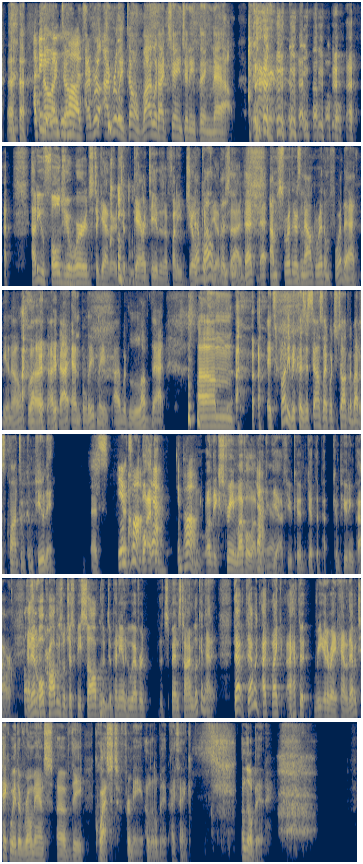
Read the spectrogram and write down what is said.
I think it's gonna be don't. hard. I, re- I really don't. Why would I change anything now? How do you fold your words together to guarantee there's a funny joke well, at the other side? That, that I'm sure there's an algorithm for that, you know. But I, I, and believe me, I would love that. Um, it's funny because it sounds like what you're talking about is quantum computing. It's In That's- part, well, yeah. think- in part. well, the extreme level of Yeah. it, Yeah. yeah. If you could get the p- computing power, and then all problems will just be solved Mm-hmm. depending on whoever spends time looking at it. That that would I, like. I have to reiterate, Hannah. That would take away the romance of the quest for me a little bit. I think a little bit.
